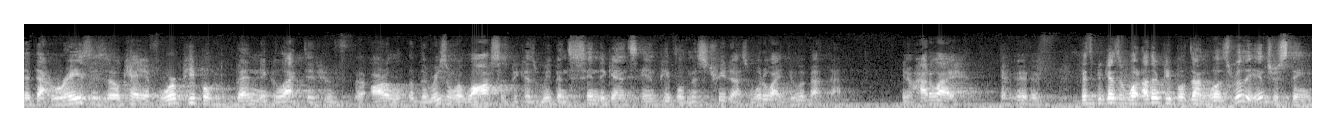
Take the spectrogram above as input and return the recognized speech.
that that raises, okay, if we're people who've been neglected, who are the reason we're lost is because we've been sinned against and people mistreat us. What do I do about that? You know, how do I, if, if, it's because of what other people have done, well, it's really interesting.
